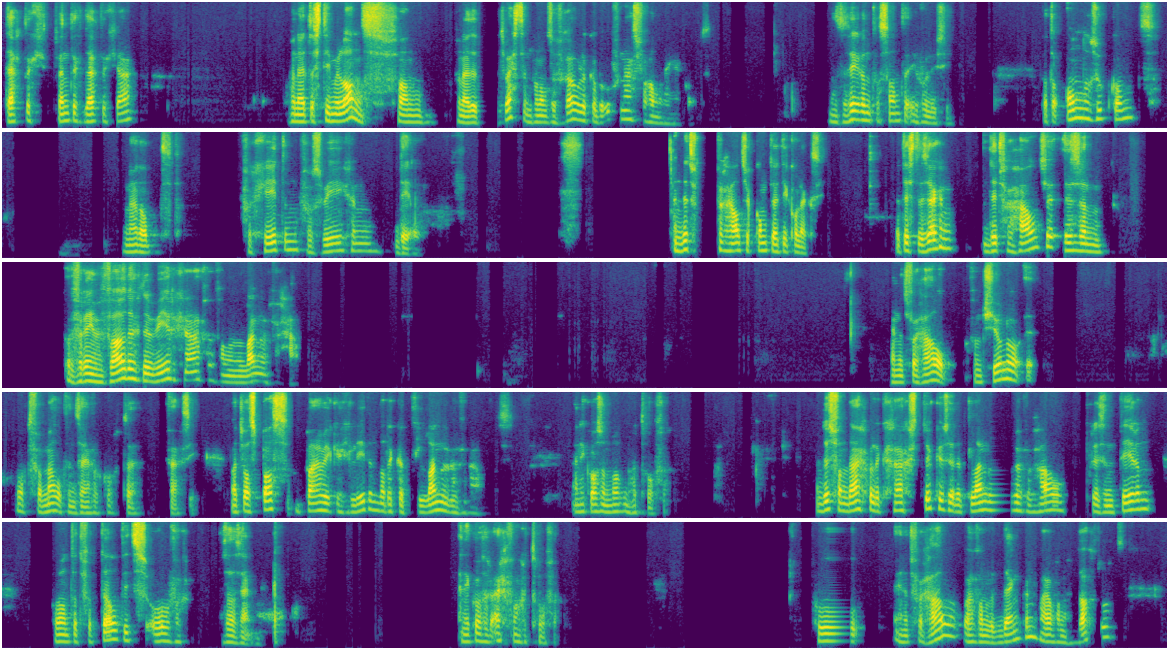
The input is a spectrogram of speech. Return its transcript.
30, 20, 30 jaar vanuit de stimulans van, vanuit het Westen van onze vrouwelijke beoefenaars veranderingen komt. Een zeer interessante evolutie. Dat er onderzoek komt naar dat vergeten, verzwegen deel. En dit verhaaltje komt uit die collectie. Het is te zeggen, dit verhaaltje is een vereenvoudigde weergave van een langer verhaal. En het verhaal van Chiono eh, wordt vermeld in zijn verkorte versie. Maar het was pas een paar weken geleden dat ik het langere verhaal was. En ik was enorm getroffen. En dus vandaag wil ik graag stukjes uit het langere verhaal presenteren, want het vertelt iets over zazen. En ik was er echt van getroffen. Hoe in het verhaal waarvan we denken, waarvan gedacht wordt,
